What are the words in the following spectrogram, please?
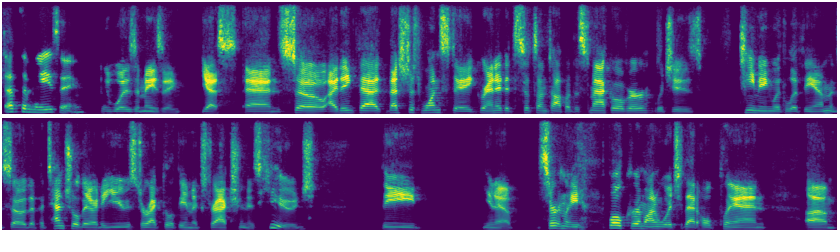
That's amazing. It was amazing. Yes. And so I think that that's just one state. Granted, it sits on top of the Smackover, which is teeming with lithium, and so the potential there to use direct lithium extraction is huge. The, you know, certainly fulcrum on which that whole plan, um,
